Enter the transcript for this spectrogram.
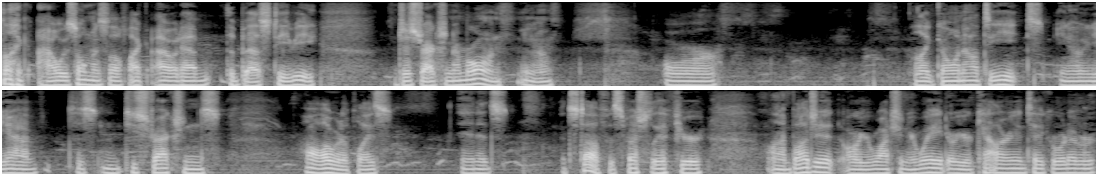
like, I always told myself, like, I would have the best TV distraction number one, you know, or like going out to eat, you know, you have just distractions all over the place, and it's it's tough, especially if you're on a budget or you're watching your weight or your calorie intake or whatever.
